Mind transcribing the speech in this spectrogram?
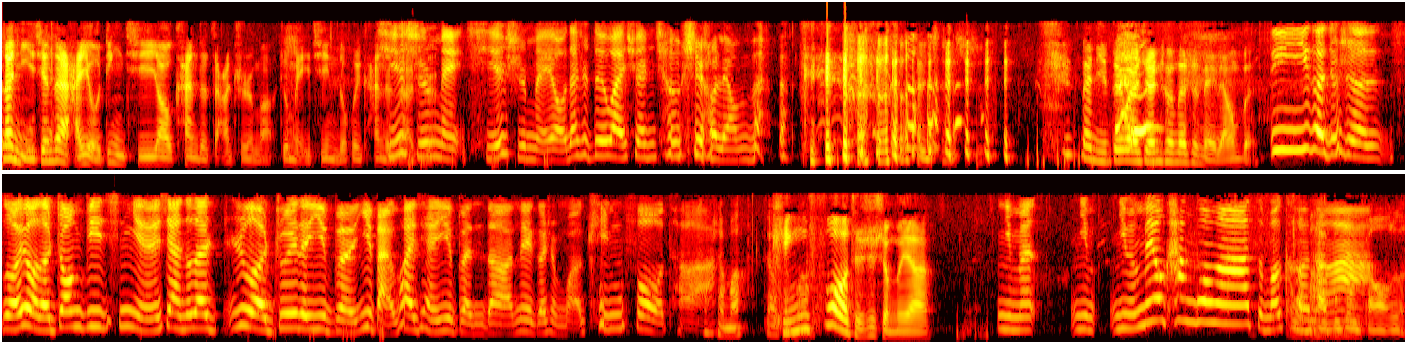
那你现在还有定期要看的杂志吗？就每一期你都会看的其杂志？其实没，其实没有，但是对外宣称是有两本。那你对外宣称的是哪两本？第一个就是所有的装逼青年现在都在热追的一本一百块钱一本的那个什么 King Fort 啊，什么 King 么 Fort 是什么呀？你们你你们没有看过吗？怎么可能们还不够啊高冷。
